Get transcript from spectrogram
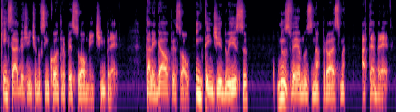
Quem sabe a gente não se encontra pessoalmente em breve. Tá legal, pessoal? Entendido isso? Nos vemos na próxima. Até breve.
